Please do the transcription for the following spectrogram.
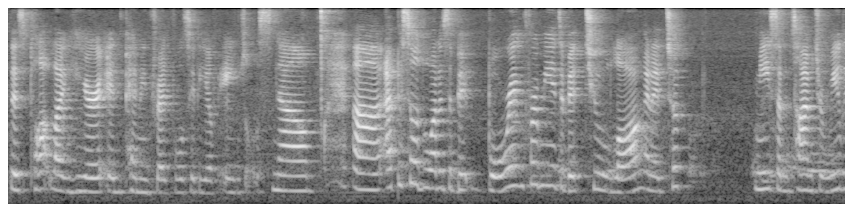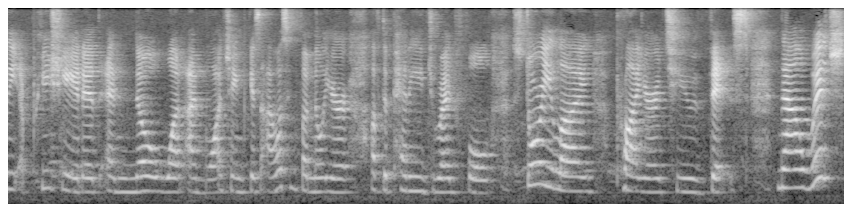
this plotline here in Penny Dreadful City of Angels. Now uh, episode 1 is a bit boring for me, it's a bit too long and it took me some time to really appreciate it and know what I'm watching because I wasn't familiar of the Penny Dreadful storyline prior to this. Now, which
